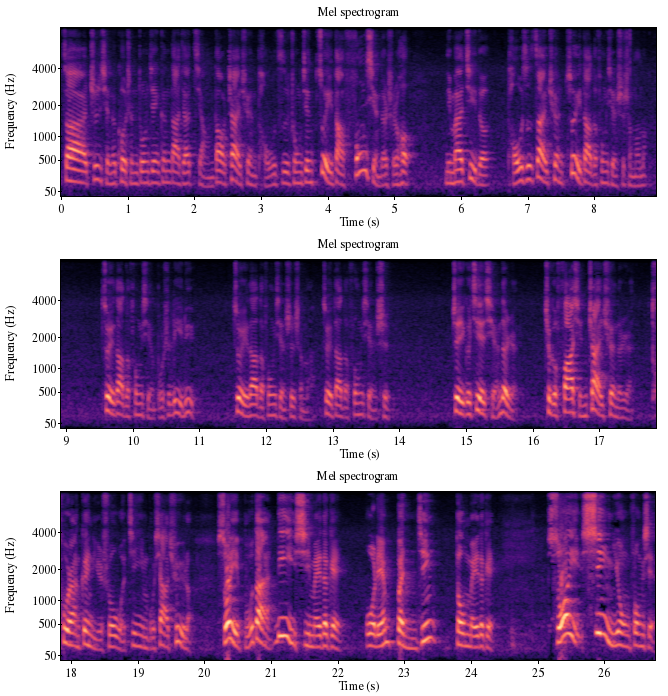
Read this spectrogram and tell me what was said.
在之前的课程中间跟大家讲到债券投资中间最大风险的时候，你们还记得投资债券最大的风险是什么吗？最大的风险不是利率，最大的风险是什么？最大的风险是这个借钱的人，这个发行债券的人突然跟你说我经营不下去了，所以不但利息没得给，我连本金都没得给，所以信用风险。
